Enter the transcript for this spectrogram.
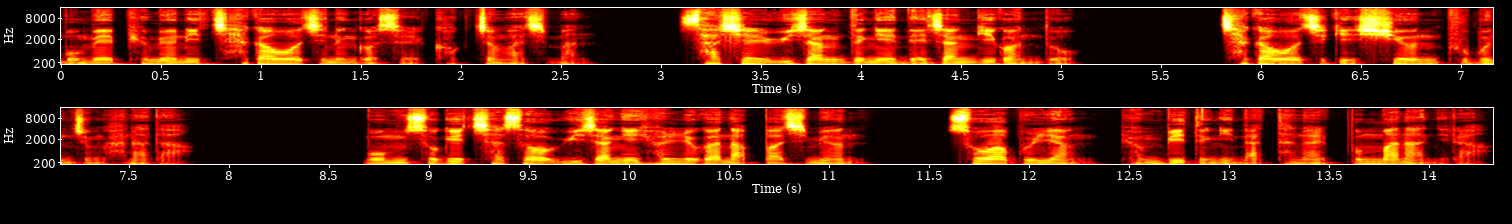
몸의 표면이 차가워지는 것을 걱정하지만 사실 위장 등의 내장기관도 차가워지기 쉬운 부분 중 하나다. 몸속이 차서 위장의 혈류가 나빠지면 소화불량, 변비 등이 나타날 뿐만 아니라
